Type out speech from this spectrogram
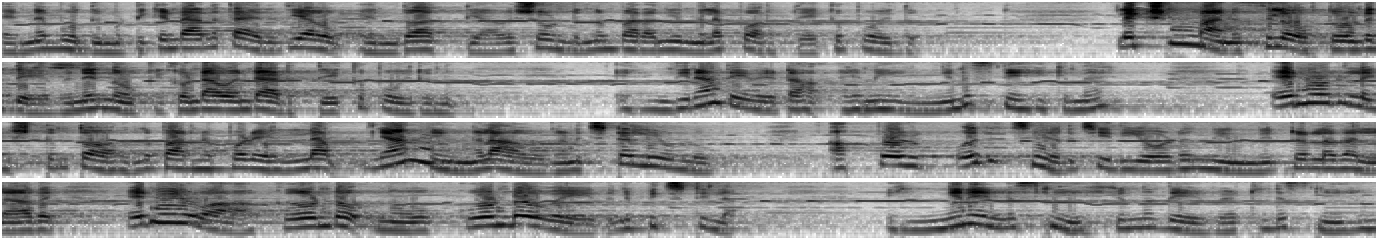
എന്നെ ബുദ്ധിമുട്ടിക്കണ്ടെന്ന് കരുതിയാവും. എന്തോ അത്യാവശ്യം ഉണ്ടെന്നും പറഞ്ഞ് ഇന്നലെ പുറത്തേക്ക് പോയത്. ലക്ഷ്മി മനസ്സിൽ ഓർത്തുകൊണ്ട് ദേവനെ നോക്കിക്കൊണ്ട് അവന്റെ അടുത്തേക്ക് പോയിരുന്നു. എന്തിനാ ദേവേട്ടാ എന്നെ ഇങ്ങനെ സ്നേഹിക്കുന്നേ? എന്നോടുള്ള ഇഷ്ടം തുറന്നു പറഞ്ഞപ്പോഴെല്ലാം ഞാൻ നിങ്ങളെ അവഗണിച്ചിട്ടല്ലേ ഉള്ളൂ. അപ്പോഴും ഒരു ചെറു ചിരിയോടെ നിന്നിട്ടുള്ളതല്ലാതെ എന്നെ വാക്കുകൊണ്ടോ നോക്കുകൊണ്ടോ വേദനിപ്പിച്ചിട്ടില്ല. ഇങ്ങനെ എന്നെ സ്നേഹിക്കുന്ന ദേവേട്ടന്റെ സ്നേഹം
